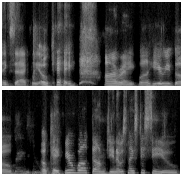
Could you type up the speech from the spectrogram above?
Exactly. Okay. All right. Well, here you go. Okay, you're welcome, Gina. It was nice to see you.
